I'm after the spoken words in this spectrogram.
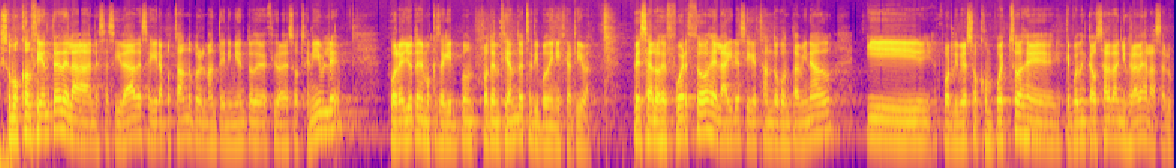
Somos conscientes de la necesidad de seguir apostando por el mantenimiento de ciudades sostenibles, por ello tenemos que seguir potenciando este tipo de iniciativas. Pese a los esfuerzos, el aire sigue estando contaminado y por diversos compuestos eh, que pueden causar daños graves a la salud.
